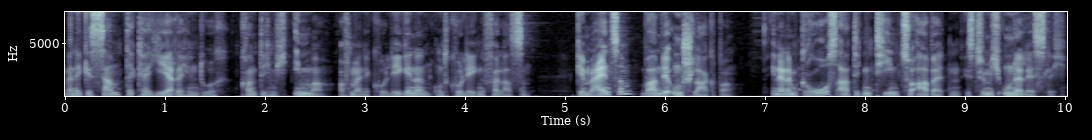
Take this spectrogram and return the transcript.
Meine gesamte Karriere hindurch konnte ich mich immer auf meine Kolleginnen und Kollegen verlassen. Gemeinsam waren wir unschlagbar. In einem großartigen Team zu arbeiten ist für mich unerlässlich.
